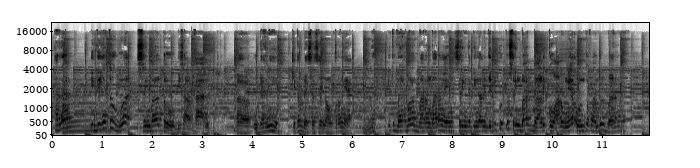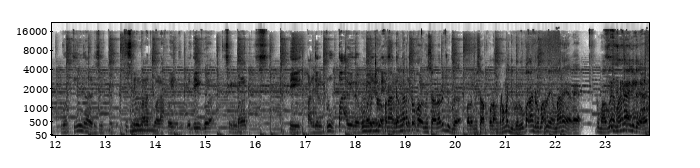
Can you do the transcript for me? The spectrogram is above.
Karena Oh. intinya tuh gue sering banget tuh, misalkan. eh, udah nih kita udah selesai nongkrong ya Hmm. Nah, itu banyak banget barang-barang yang sering ketinggalan jadi gue tuh sering banget balik ke warungnya untuk ngambil barang yang gue tinggal di situ. Itu sering Hmm. banget gue lakuin. Jadi gue sering banget dipanggil pelupa gitu Hmm, gue juga deh, pernah denger tuh kalau misalnya lu juga kalau misalnya pulang ke rumah juga lupa kan rumah lu yang mana ya? Kayak rumah gue yang mana? gitu ya.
